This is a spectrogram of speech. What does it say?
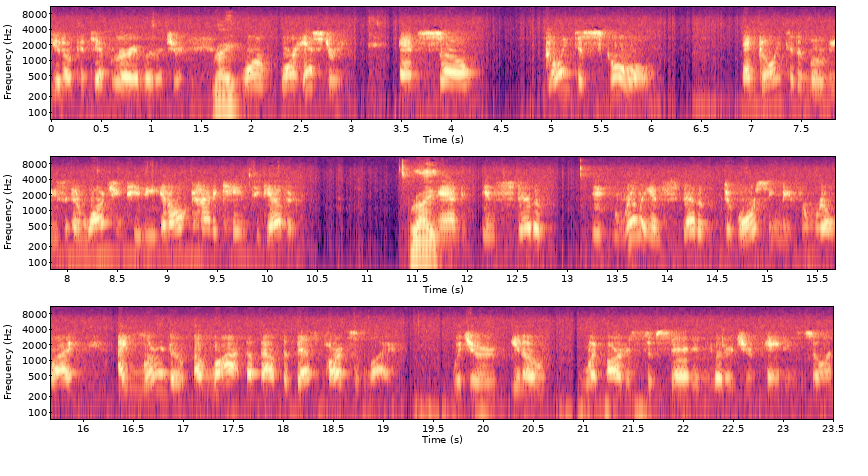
you know, contemporary literature Right. or, or history. And so, going to school and going to the movies and watching TV, it all kind of came together. Right. And instead of, it, really, instead of divorcing me from real life, I learned a, a lot about the best parts of life, which are, you know, what artists have said in literature and paintings and so on,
